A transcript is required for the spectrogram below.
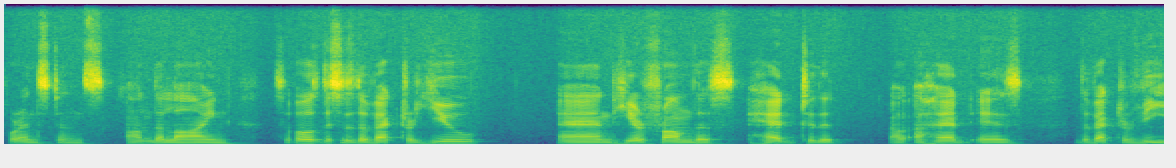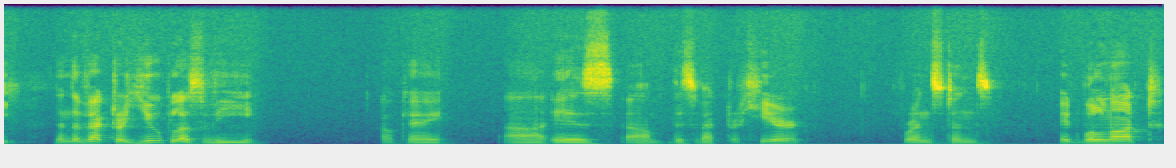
for instance, on the line, suppose this is the vector u and here from this head to the uh, ahead is the vector v. Then the vector u plus v, okay, uh, is um, this vector here, for instance. It will not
